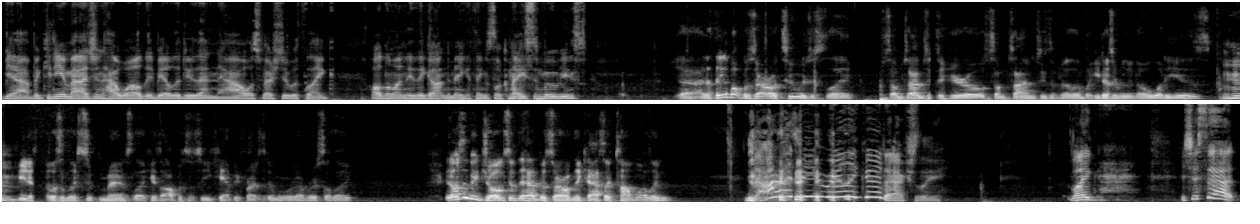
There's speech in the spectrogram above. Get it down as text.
Yeah, but can you imagine how well they'd be able to do that now, especially with like all the money they got into making things look nice in movies? Yeah, and the thing about Bizarro too is just like sometimes he's a hero, sometimes he's a villain, but he doesn't really know what he is. Mhm. He just knows that like Superman's like his opposite, so he can't be friends with him or whatever. So like, it'd also be jokes if they had Bizarro and they cast like Tom Welling. That would be really good, actually. Like, it's just that.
